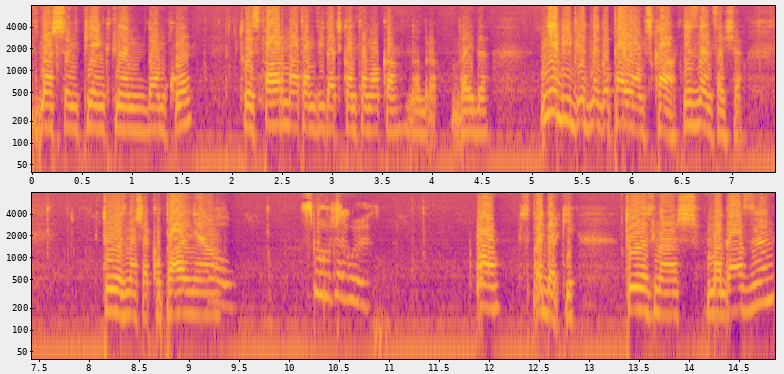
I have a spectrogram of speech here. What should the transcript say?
w naszym pięknym domku. Tu jest farma, tam widać kątem oka. Dobra, wejdę. Nie bij biednego pajączka, nie znęcaj się. Tu jest nasza kopalnia. Wow. Spójrz na góry. O, spajderki. Tu jest nasz magazyn.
